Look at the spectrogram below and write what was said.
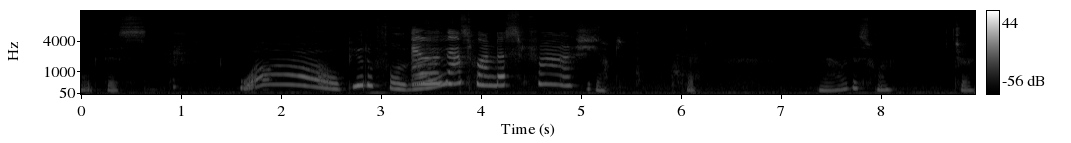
like this. Whoa, beautiful, And right? that one is first. Yeah. Now this one. Turn.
